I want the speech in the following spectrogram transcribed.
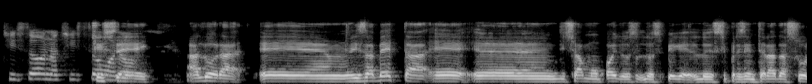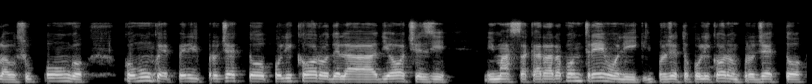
Ci sono, ci sono. Ci sei. Allora, eh, Elisabetta è, eh, diciamo, poi lo, lo, spiega, lo, si presenterà da sola, suppongo, comunque per il progetto Policoro della diocesi di Massa Carrara Pontremoli. Il progetto Policoro è un progetto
